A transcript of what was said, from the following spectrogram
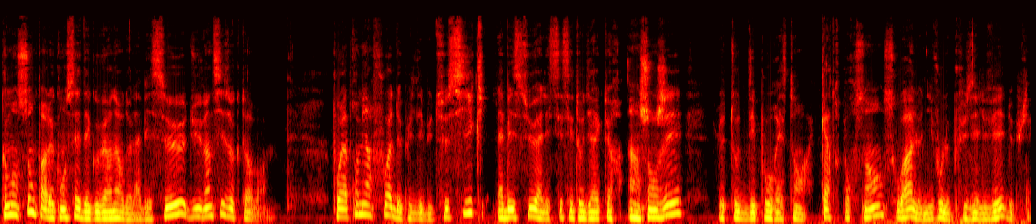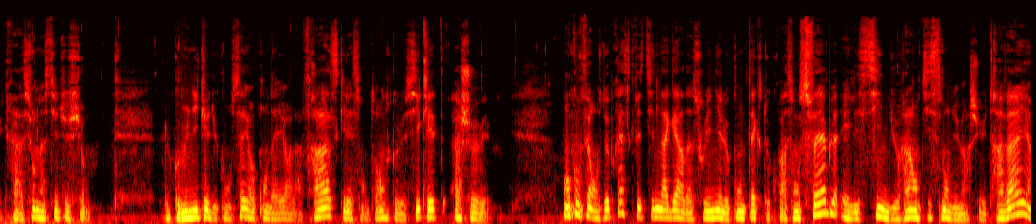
Commençons par le conseil des gouverneurs de la BCE du 26 octobre. Pour la première fois depuis le début de ce cycle, la BCE a laissé ses taux directeurs inchangés, le taux de dépôt restant à 4%, soit le niveau le plus élevé depuis la création de l'institution. Le communiqué du Conseil reprend d'ailleurs la phrase qui laisse entendre que le cycle est achevé. En conférence de presse, Christine Lagarde a souligné le contexte de croissance faible et les signes du ralentissement du marché du travail.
